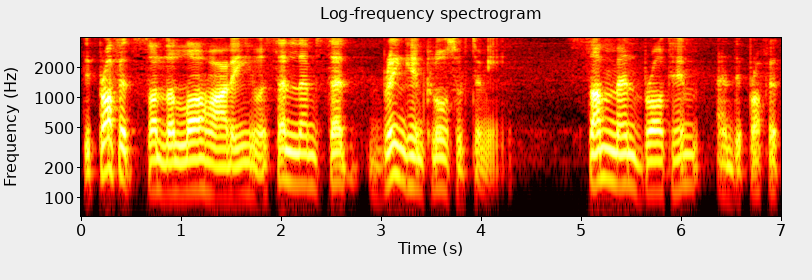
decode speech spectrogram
The Prophet ﷺ said, Bring him closer to me. Some men brought him, and the Prophet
